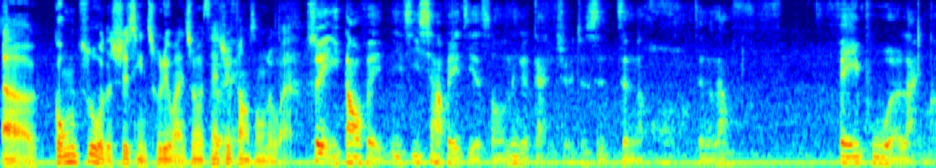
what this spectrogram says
呃工作的事情处理完之后再去放松的玩。所以一到飞一一下飞机的时候，那个感觉就是整个整个让。飞扑而来嘛，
